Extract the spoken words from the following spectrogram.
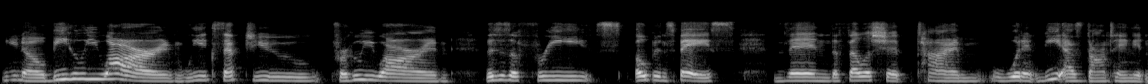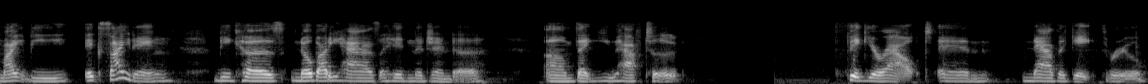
you know, be who you are and we accept you for who you are and this is a free open space then the fellowship time wouldn't be as daunting. It might be exciting because nobody has a hidden agenda um, that you have to figure out and navigate through.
